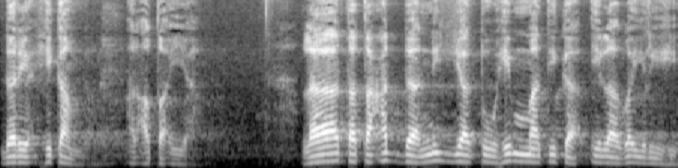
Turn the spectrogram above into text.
dari hikam al-ataiyah. La tata'adda niyyatu himmatika ila ghairihi.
